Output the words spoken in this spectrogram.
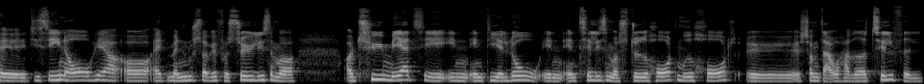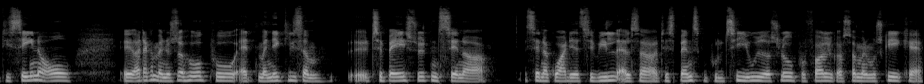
øh, de senere år her, og at man nu så vil forsøge ligesom at, at ty mere til en, en dialog, end, end til ligesom at støde hårdt mod hårdt, øh, som der jo har været tilfælde de senere år. Øh, og der kan man jo så håbe på, at man ikke ligesom øh, tilbage i 17 sender, sender Guardia Civil, altså det spanske politi, ud og slå på folk, og så man måske kan,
